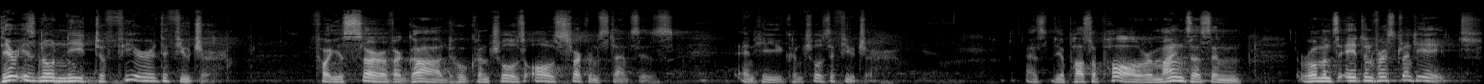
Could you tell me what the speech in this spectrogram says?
there is no need to fear the future, for you serve a God who controls all circumstances and he controls the future. As the Apostle Paul reminds us in Romans 8 and verse 28.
